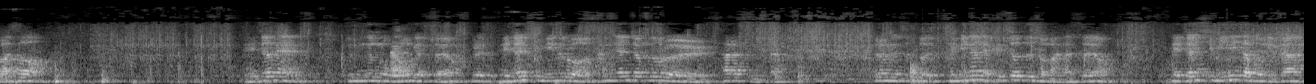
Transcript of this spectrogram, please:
와서 대전에 주민등록을 옮겼어요. 그래서 대전 시민으로 3년 정도를 살았습니다. 그러면서 또 재미난 에피소드도 많았어요. 대전 시민이다 보니까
